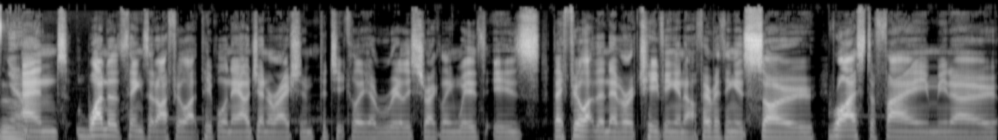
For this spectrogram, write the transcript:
Yeah. And one of the things that I feel like people in our generation, particularly, are really struggling with is they feel like they're never achieving enough. Everything is so rise to fame, you know,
